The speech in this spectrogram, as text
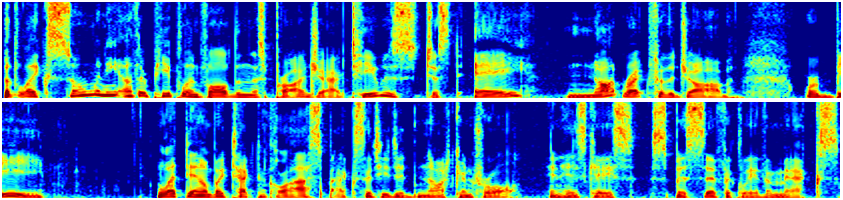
But like so many other people involved in this project, he was just A, not right for the job, or B, let down by technical aspects that he did not control, in his case, specifically the mix.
